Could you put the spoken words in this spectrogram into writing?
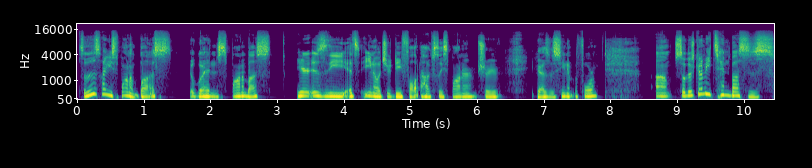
So this is how you spawn a bus. You'll go ahead and spawn a bus. Here is the, it's, you know, it's your default Huxley spawner. I'm sure you guys have seen it before. Um, so there's going to be 10 buses,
